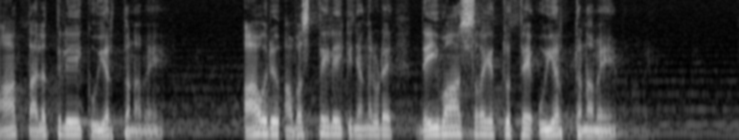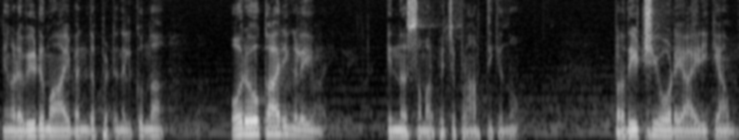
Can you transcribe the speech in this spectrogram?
ആ തലത്തിലേക്ക് ഉയർത്തണമേ. ആ ഒരു അവസ്ഥയിലേക്ക് ഞങ്ങളുടെ ദൈവാശ്രയത്വത്തെ ഉയർത്തണമേ. ഞങ്ങളുടെ വീടുമായി ബന്ധപ്പെട്ട് നിൽക്കുന്ന ഓരോ കാര്യങ്ങളെയും ഇന്ന് സമർപ്പിച്ച് പ്രാർത്ഥിക്കുന്നു. പ്രതീക്ഷയോടെ ആയിരിക്കാം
